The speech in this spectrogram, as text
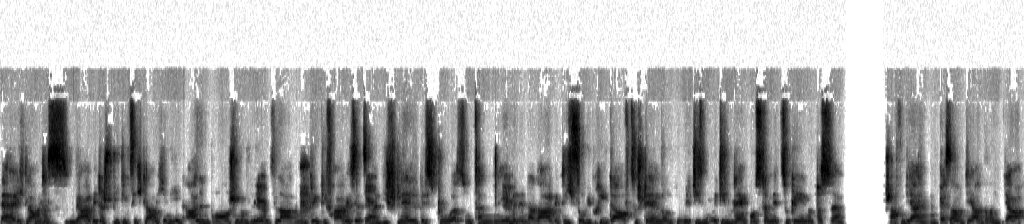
äh, ich glaube, das ja, widerspiegelt sich, glaube ich, in, in allen Branchen und Lebenslagen. Und die, die Frage ist jetzt ja. immer, wie schnell bist du als Unternehmen ja. in der Lage, dich so hybrid aufzustellen und mit diesem, mit diesem mhm. Denkmuster mitzugehen? Und das äh, schaffen die einen besser und die anderen, ja,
